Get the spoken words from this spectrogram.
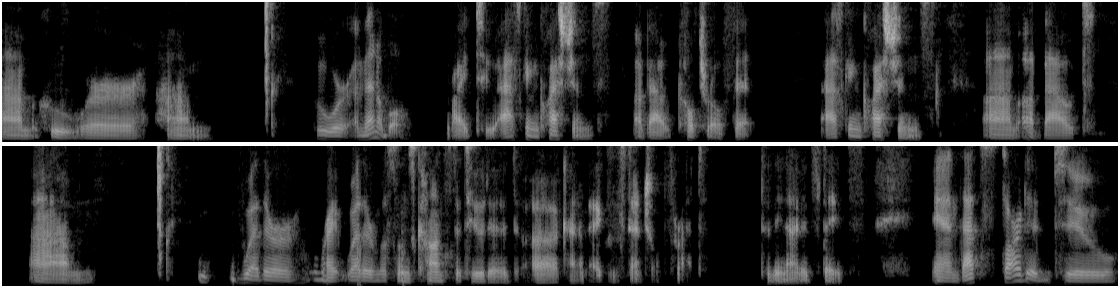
um, who were um, who were amenable, right, to asking questions about cultural fit, asking questions um, about um, whether right whether Muslims constituted a kind of existential threat to the United States, and that started to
